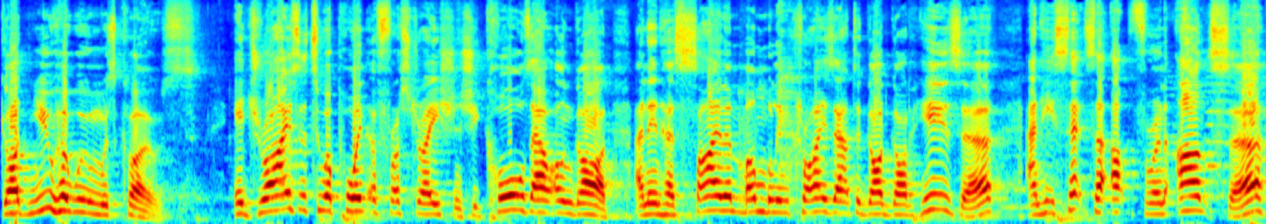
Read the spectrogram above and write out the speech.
God knew her womb was closed. It drives her to a point of frustration. She calls out on God and, in her silent mumbling, cries out to God. God hears her and he sets her up for an answer.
